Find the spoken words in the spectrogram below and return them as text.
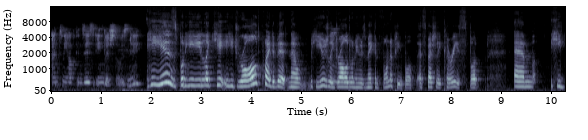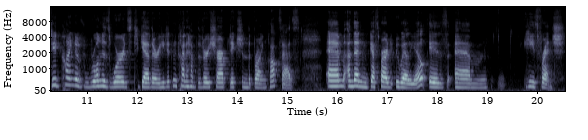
Anthony Hopkins is English though, isn't he? He is, but he like he he drawled quite a bit. Now he usually drawled when he was making fun of people, especially Clarice. But um, he did kind of run his words together. He didn't kind of have the very sharp diction that Brian Cox has. Um, and then Gaspard Ulliel is um, he's French,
